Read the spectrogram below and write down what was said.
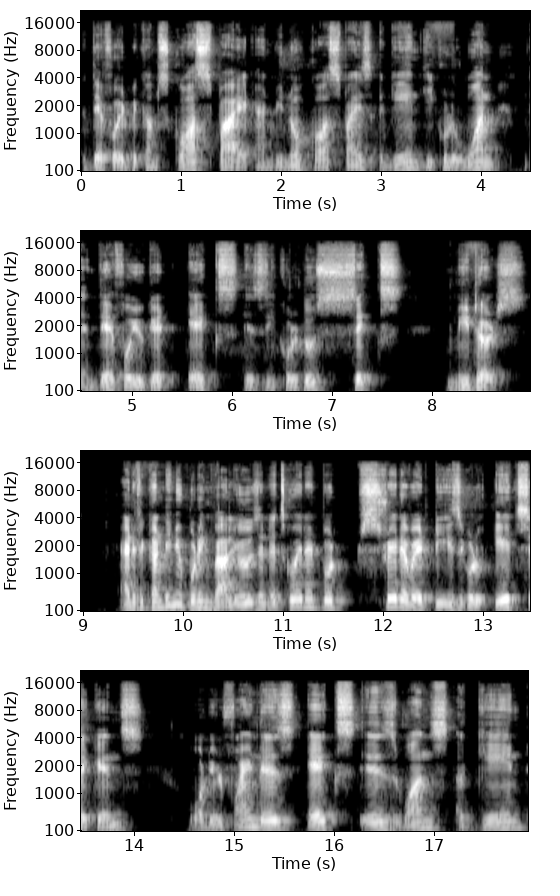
therefore it becomes cos pi and we know cos pi is again equal to 1 and therefore you get x is equal to 6 meters. And if you continue putting values and let's go ahead and put straight away t is equal to 8 seconds, what you'll find is x is once again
